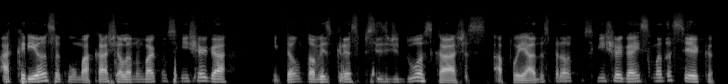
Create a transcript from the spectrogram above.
A criança com uma caixa, ela não vai conseguir enxergar. Então, talvez a criança precise de duas caixas apoiadas para ela conseguir enxergar em cima da cerca.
